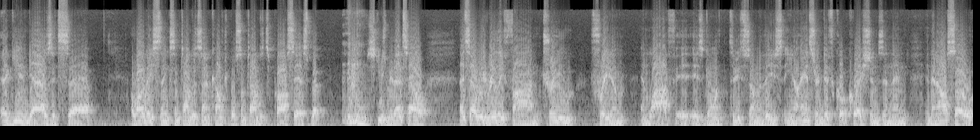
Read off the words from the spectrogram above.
Again, guys, it's uh, a lot of these things. Sometimes it's uncomfortable. Sometimes it's a process. But excuse me, that's how that's how we really find true freedom and life is going through some of these, you know, answering difficult questions, and then and then also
